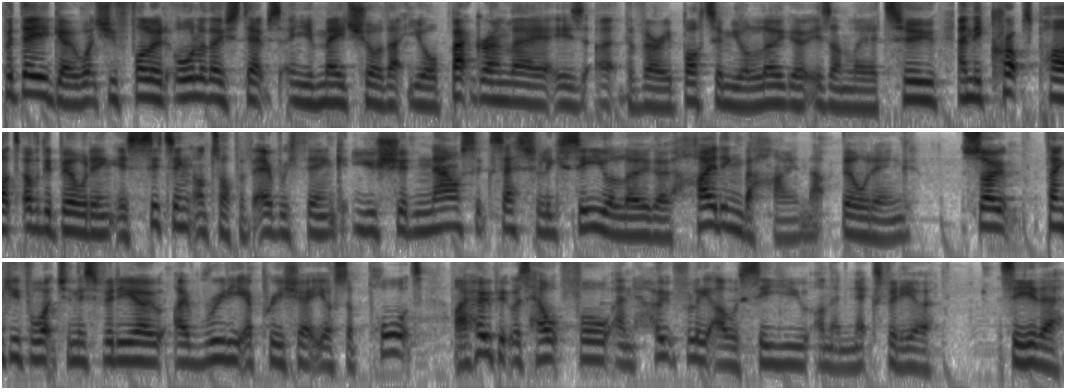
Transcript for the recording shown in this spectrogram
But there you go. Once you've followed all of those steps and you've made sure that your background layer is at the very bottom, your logo is on layer two, and the cropped part of the building is sitting on top of everything, you should now successfully see your logo hiding behind that building. So thank you for watching this video. I really appreciate your support. I hope it was helpful and hopefully I will see you on the next video. See you there.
